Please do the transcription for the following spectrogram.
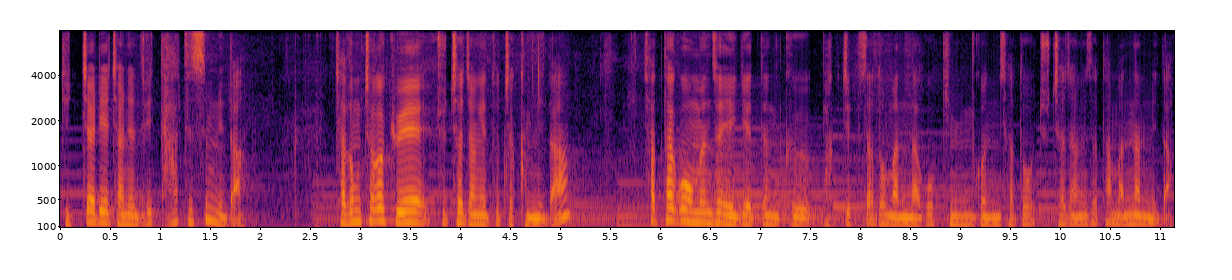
뒷자리의 자녀들이 다 듣습니다. 자동차가 교회 주차장에 도착합니다. 차 타고 오면서 얘기했던 그 박집사도 만나고 김권사도 주차장에서 다 만납니다.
